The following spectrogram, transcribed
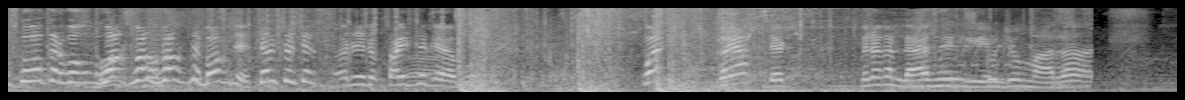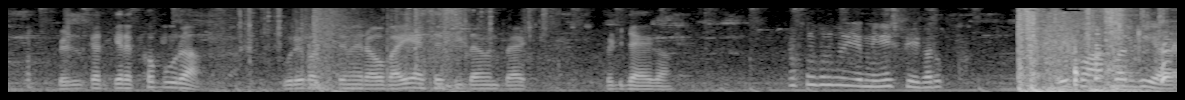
उसको वो कर वो बॉक्स बॉक्स बॉक्स में बॉक्स में चल चल चल। अरे साइड से गया वो। वन गया डेड मेरा का लैग है गेम जो मारा बिल्ड करके रखो पूरा। पूरे बक्से में रहो भाई ऐसे सीधा मत बैठ पिट जाएगा। रुक रुक ये मिनी स्पीकर रुक। एक वहाँ पर भी है।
